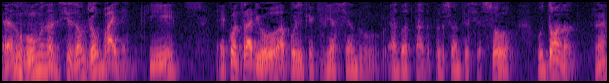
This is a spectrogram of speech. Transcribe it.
é no rumo da decisão de Joe Biden, que é, contrariou a política que vinha sendo adotada pelo seu antecessor, o Donald, né,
